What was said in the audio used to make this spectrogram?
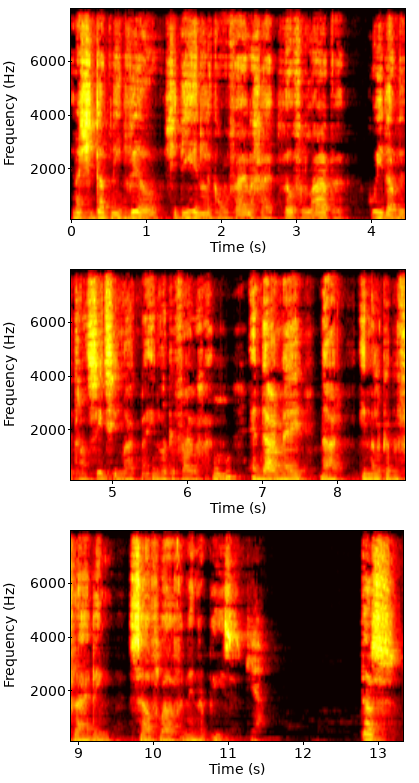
En als je dat niet wil, als je die innerlijke onveiligheid wil verlaten, hoe je dan de transitie maakt naar innerlijke veiligheid. En daarmee naar innerlijke bevrijding, self-love en inner peace. Ja. Dat is,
